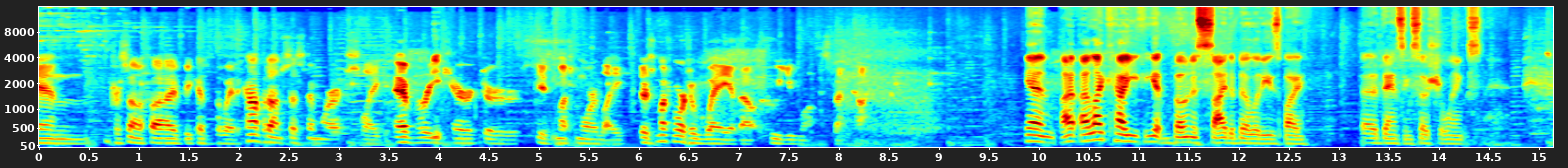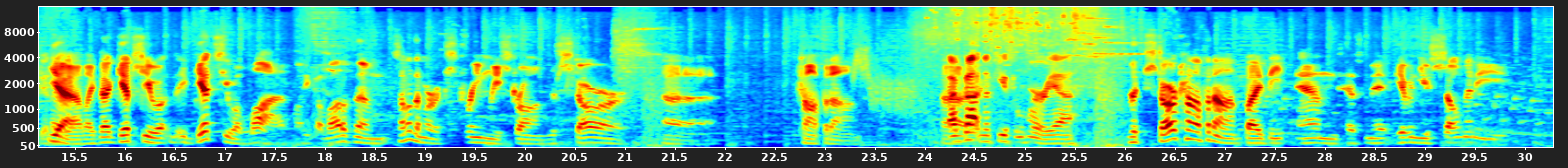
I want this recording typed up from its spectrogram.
In Persona 5, because of the way the confidant system works, like every character is much more like there's much more to weigh about who you want to spend time. with. Yeah, and I, I like how you can get bonus side abilities by advancing social links. It's a good Yeah, idea. like that gets you it gets you a lot. Like a lot of them, some of them are extremely strong. The star uh, confidant. I've uh, gotten a few from her, yeah. the star confidant by the end has given you so many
